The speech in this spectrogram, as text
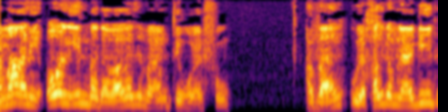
אמר, אני all in בדבר הזה, והיום תראו איפה הוא. אבל הוא יכל גם להגיד,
